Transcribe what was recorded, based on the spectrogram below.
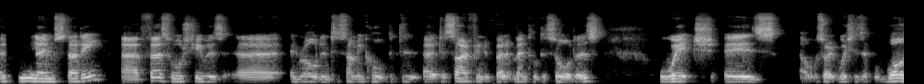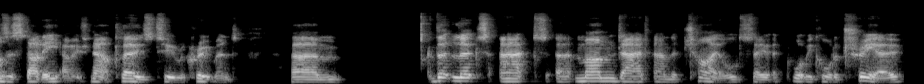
a genome study. Uh, first of all, she was uh, enrolled into something called uh, Deciphering Developmental Disorders, which is oh, sorry, which is was a study, uh, which now closed to recruitment, um, that looked at uh, mum, dad, and the child. So what we call a trio,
